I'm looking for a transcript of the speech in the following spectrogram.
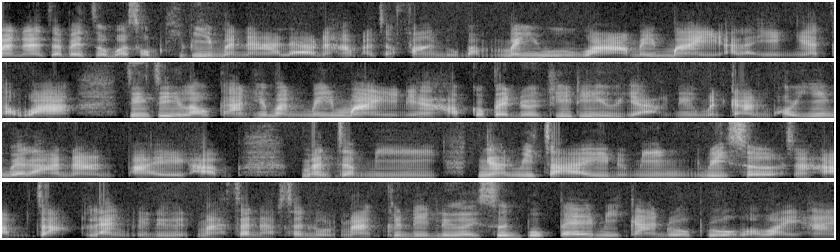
มันอาจจะเป็นส่วนผสมที่มีมานานแล้วนะครับ อาจจะฟังดูแบบไม่หวือหวาไม่ใหม่อะไรอย่างเงี้ย แต่ว่าจริงๆแล้วการที่มันไม่ใหม่เนี่ยครับก็เป็นเรื่องที่ดีอยู่อย่างหนึ่งเหมือนกันเพราะยิ่งเวลานานไปครับ มันจะมีงานวิจัยหรือมีรีเสิร์ชนะครับจากแหล่งอื่นๆ มาสนับสนุนมากขึ้นเรื่อยๆ ซึ่งปูเป้มีการรวบรวมเอาไว้ให้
